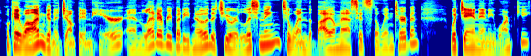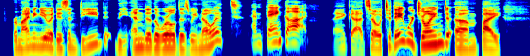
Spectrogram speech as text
Okay, well, I'm going to jump in here and let everybody know that you are listening to When the Biomass Hits the Wind Turbine with Jay and Annie Warmke, reminding you it is indeed the end of the world as we know it. And thank God. Thank God. So today we're joined um, by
